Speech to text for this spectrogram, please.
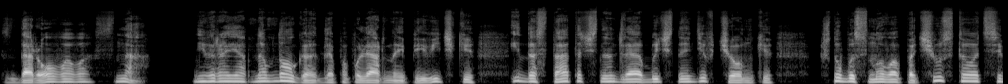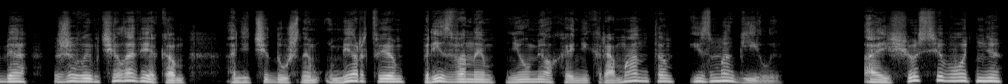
здорового сна. Невероятно много для популярной певички и достаточно для обычной девчонки, чтобы снова почувствовать себя живым человеком, а не тщедушным умертвием, призванным неумехой некромантом из могилы. А еще сегодня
